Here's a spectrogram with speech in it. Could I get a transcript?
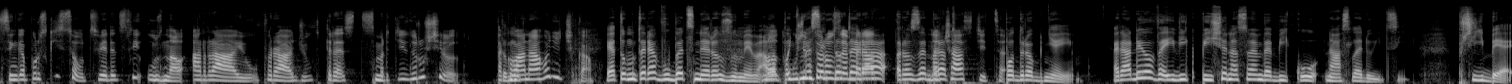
Singapurský soud svědectví uznal a Ráju v Rážu v trest smrti zrušil. Taková Tomu- náhodička. Já tomu teda vůbec nerozumím, ale No, pojďme můžeme si to to teda rozebrat rozebrat na částice. podrobněji. Radio Vejvík píše na svém webíku následující. Příběh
